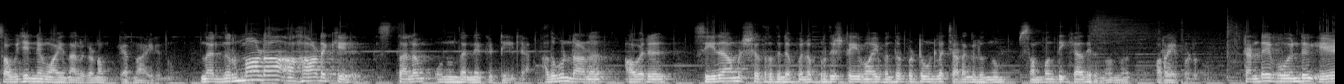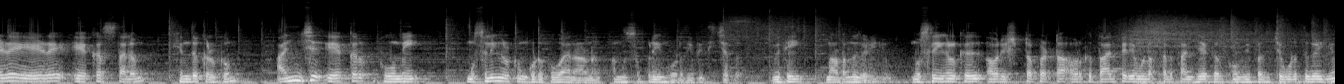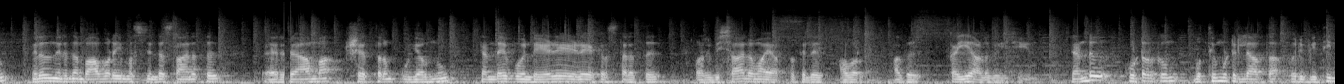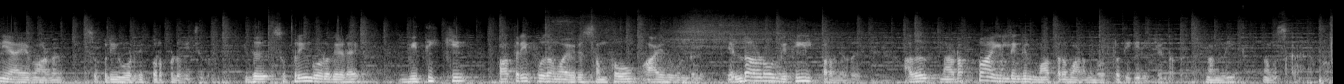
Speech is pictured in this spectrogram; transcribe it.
സൗജന്യമായി നൽകണം എന്നായിരുന്നു. എന്നാൽ നിർമ്മാണ അഹാഡയ്ക്ക് സ്ഥലം ഒന്നും തന്നെ കിട്ടിയില്ല. അതുകൊണ്ടാണ് അവർ ശ്രീരാമക്ഷേത്രത്തിന്റെ പുനഃപ്രതിഷ്ഠയുമായി ബന്ധപ്പെട്ടുകൊണ്ടുള്ള ചടങ്ങിലൊന്നും സംബന്ധിക്കാതിരുന്നെന്ന് പറയപ്പെടുന്നു. രണ്ട് പോയിന്റ് ഏഴ് ഏഴ് ഏക്കർ സ്ഥലം ഹിന്ദുക്കൾക്കും അഞ്ച് ഏക്കർ ഭൂമി മുസ്ലിങ്ങൾക്കും കൊടുക്കുവാനാണ് അന്ന് സുപ്രീം കോടതി വിധിച്ചത്. വിധി നടന്നു കഴിഞ്ഞു. മുസ്ലിങ്ങൾക്ക് അവർ ഇഷ്ടപ്പെട്ട അവർക്ക് താല്പര്യമുള്ള സ്ഥലത്ത് അഞ്ചേക്കർ ഭൂമി പതിച്ചു കൊടുത്തു കഴിഞ്ഞു. നിലനിന്നിരുന്ന ബാബറി മസ്ജിദിന്റെ സ്ഥാനത്ത് രാമക്ഷേത്രം ഉയർന്നു. രണ്ട് പോയിന്റ് ഏഴ് ഏഴ് ഏക്കർ സ്ഥലത്ത് വളരെ വിശാലമായ അർത്ഥത്തിൽ അവർ അത് കൈയാളുകയും ചെയ്യുന്നു. രണ്ട് കൂട്ടർക്കും ബുദ്ധിമുട്ടില്ലാത്ത ഒരു വിധിന്യായമാണ് സുപ്രീം കോടതി പുറപ്പെടുവിച്ചത്. ഇത് സുപ്രീം കോടതിയുടെ വിധിക്ക് പാത്രീഭൂതമായ ഒരു സംഭവം ആയതുകൊണ്ട് എന്താണോ വിധിയിൽ പറഞ്ഞത് അത് നടപ്പായില്ലെങ്കിൽ മാത്രമാണ് നമ്മൾ പ്രതികരിക്കേണ്ടത്. നന്ദി നമസ്കാരം.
